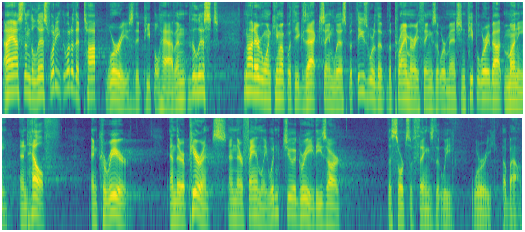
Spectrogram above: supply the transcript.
I asked them to list what, you, what are the top worries that people have. And the list, not everyone came up with the exact same list, but these were the, the primary things that were mentioned. People worry about money and health and career and their appearance and their family. Wouldn't you agree? These are the sorts of things that we worry about.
